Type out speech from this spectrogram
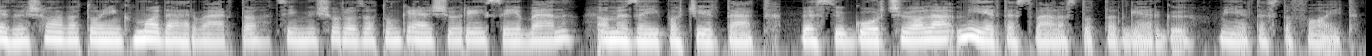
Kedves hallgatóink, Madárvárta című sorozatunk első részében a mezei pacsirtát veszük gorcső alá. Miért ezt választottad, Gergő? Miért ezt a fajt?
